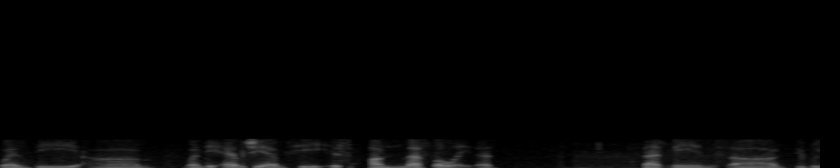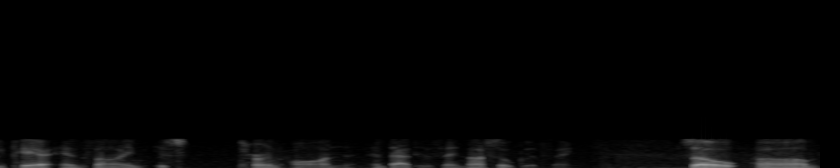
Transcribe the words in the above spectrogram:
when the um, when the MGMT is unmethylated, that means uh, the repair enzyme is turned on, and that is a not so good thing. So um,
